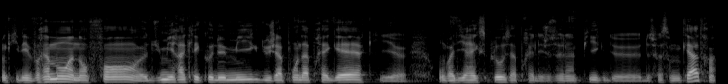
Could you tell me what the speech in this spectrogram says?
Donc, il est vraiment un enfant euh, du miracle économique du Japon d'après-guerre qui, on va dire, explose après les Jeux Olympiques de, 64.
